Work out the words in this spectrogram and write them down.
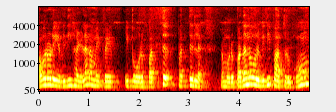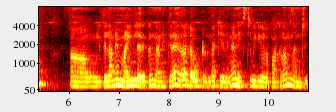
அவருடைய விதிகளில் நம்ம இப்போ இப்போ ஒரு பத்து பத்து இல்லை. நம்ம ஒரு பதினோரு விதி பார்த்துருக்கோம். உங்களுக்கு எல்லாமே மைண்டில் இருக்குதுன்னு நினைக்கிறேன். ஏதாவது டவுட் இருந்தால் கேளுங்கள் நெக்ஸ்ட் வீடியோவில் பார்க்கலாம். நன்றி.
